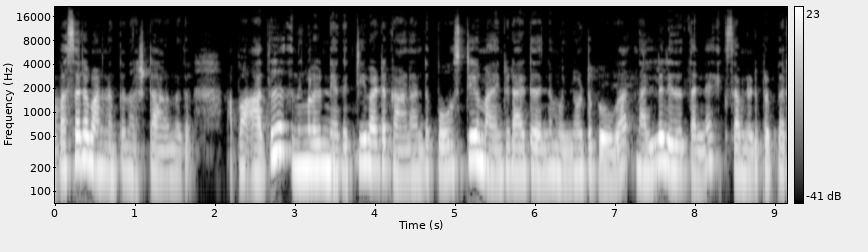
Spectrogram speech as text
അവസരമാണ് നിങ്ങൾക്ക് നഷ്ടമാകുന്നത് അപ്പോൾ അത് നിങ്ങളൊരു നെഗറ്റീവായിട്ട് കാണാണ്ട് പോസിറ്റീവ് മൈൻഡഡായിട്ട് തന്നെ മുന്നോട്ട് പോവുക. നല്ല രീതിയിൽ തന്നെ എക്സാമിനോട് പ്രിപ്പയർ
